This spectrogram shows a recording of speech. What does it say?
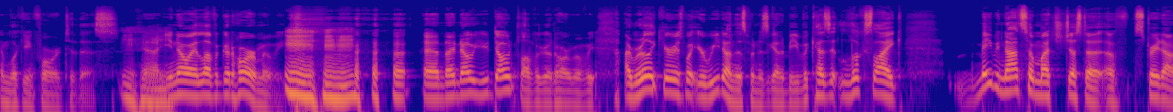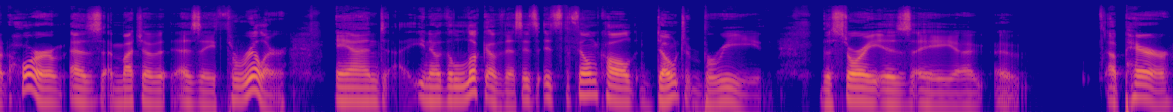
am looking forward to this. Uh, you know, I love a good horror movie, Mhm. and I know you don't love a good horror movie. I'm really curious what your read on this one is going to be because it looks like maybe not so much just a, a straight out horror as much of as a thriller. And you know, the look of this it's it's the film called Don't Breathe. The story is a, a, a a pair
